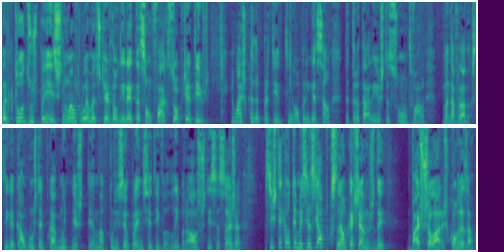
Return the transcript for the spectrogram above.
Para todos os países. Não é um problema de esquerda ou direita, são factos objetivos. Eu acho que cada partido tinha a obrigação de tratar este assunto. Vale. Manda a verdade que se diga que alguns têm pecado muito neste tema, por exemplo, a iniciativa liberal, justiça seja, mas isto é que é o tema essencial, porque senão queixamos de baixos salários, com razão.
